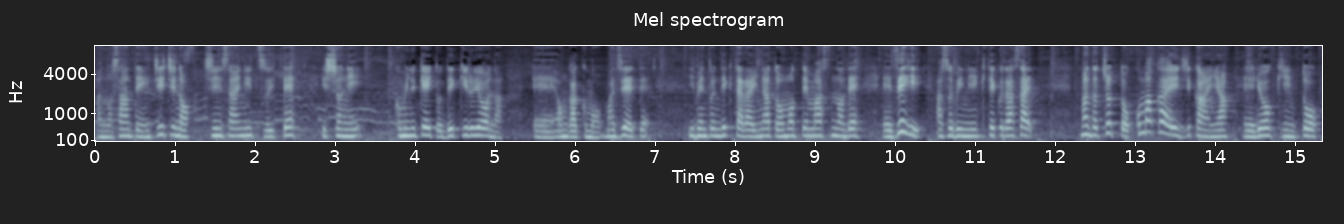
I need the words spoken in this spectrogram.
あの3.11の震災について一緒にコミュニケートできるような、えー音楽も交えてイベントにできたらいいなと思ってますので、えーぜひ遊びに来てください。まだちょっと細かい時間や、えー料金と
